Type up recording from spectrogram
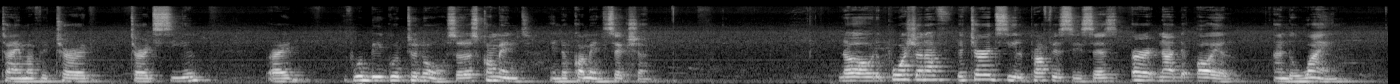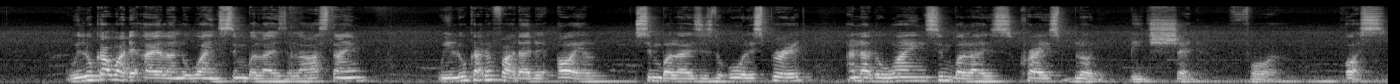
time of the third third seal, right? It would be good to know. So just comment in the comment section. Now, the portion of the third seal prophecy says, Earth not the oil and the wine. We look at what the oil and the wine symbolize the last time. We look at the fact that the oil symbolizes the Holy Spirit and that the wine symbolizes Christ's blood being shed for us.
